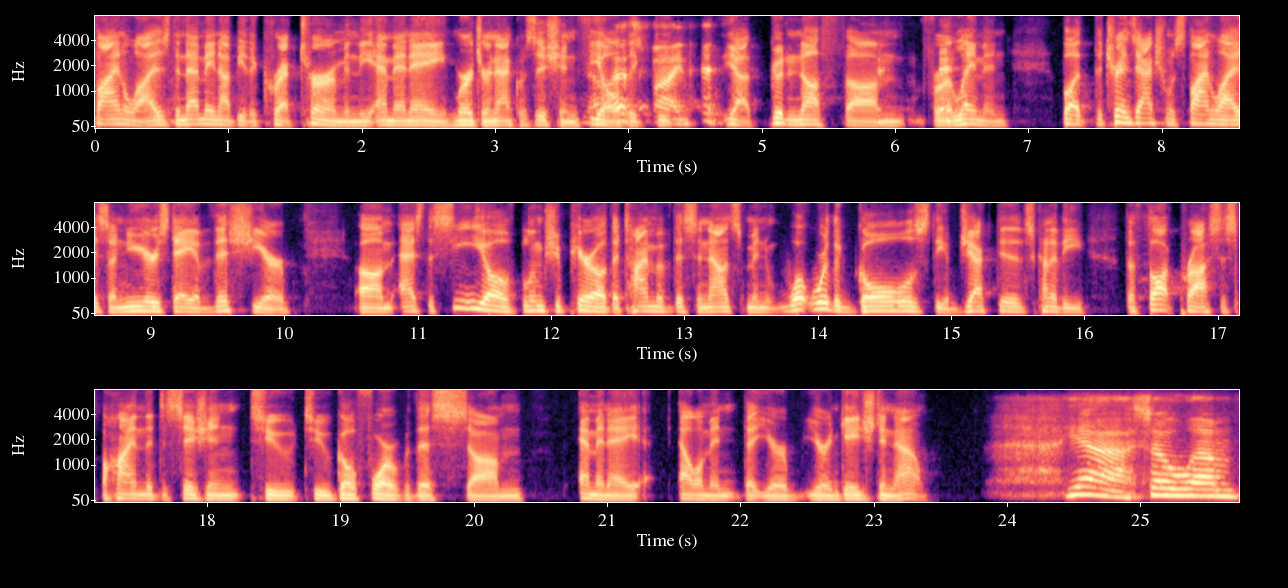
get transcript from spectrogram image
finalized, and that may not be the correct term in the M&A merger and acquisition field. No, that's fine. yeah, good enough um, for a layman. But the transaction was finalized on New Year's Day of this year. Um, as the CEO of Blum Shapiro at the time of this announcement, what were the goals, the objectives, kind of the the thought process behind the decision to to go forward with this um, M and A element that you're you're engaged in now? Yeah, so um,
